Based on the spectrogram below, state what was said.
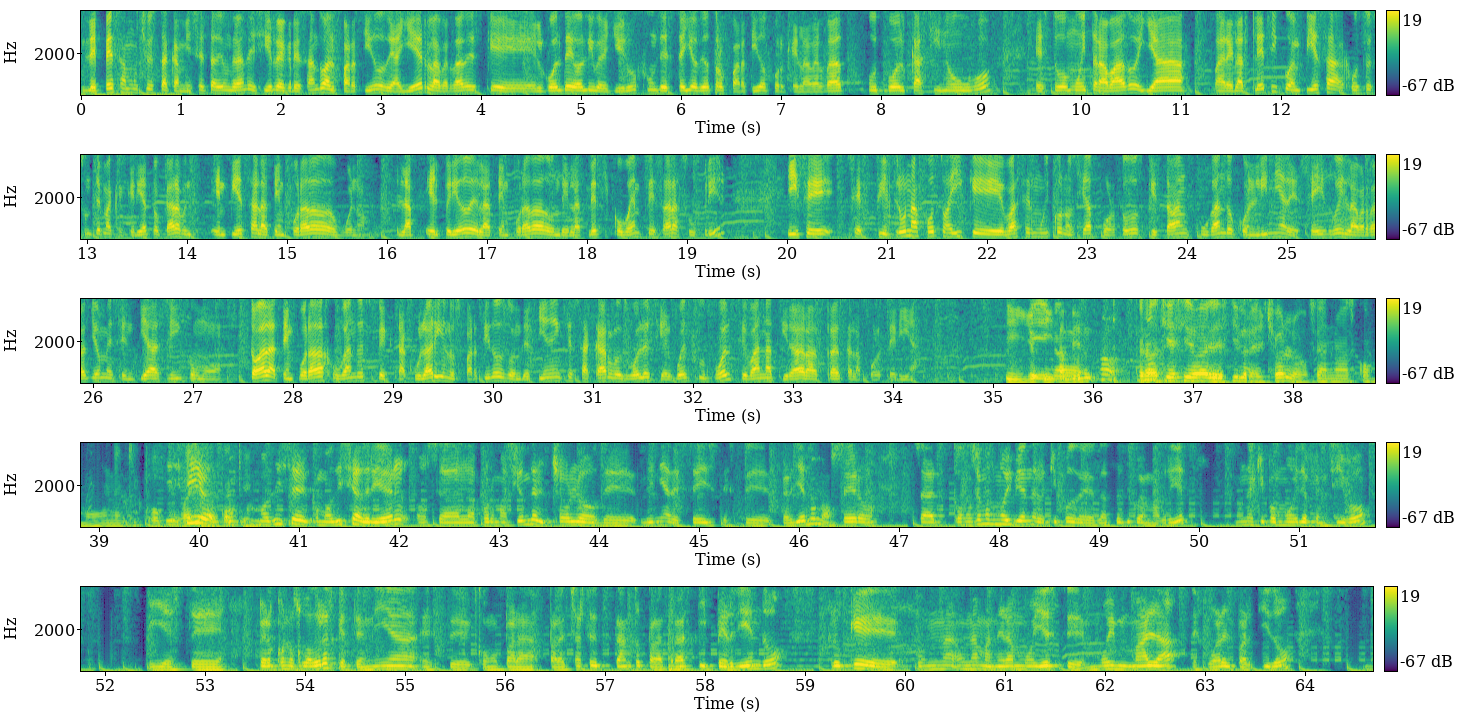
le pesa mucho esta camiseta de un grande. Y sí, regresando al partido de ayer, la verdad es que el gol de Oliver Giroud fue un destello de otro partido porque la verdad fútbol casi no hubo. Estuvo muy trabado y ya para el Atlético empieza, justo es un tema que quería tocar, empieza la temporada, bueno, el periodo de la temporada donde el Atlético va a empezar a sufrir y se, se, filtró una foto ahí que va a ser muy conocida por todos que estaban jugando con línea de 6, güey. La verdad yo me sentía así como toda la temporada jugando espectacular y en los partidos donde tienen que sacar los goles y el buen fútbol se van a tirar atrás a la portería. Y, yo, y no, también... no, Pero no. así ha sido el estilo del Cholo, o sea, no es como un equipo que Y sí, o- como dice, como dice Adriel, o sea, la formación del Cholo de línea de 6, este, perdiendo 1-0. O sea, conocemos muy bien el equipo de, de Atlético de Madrid, un equipo muy defensivo. Y este, pero con los jugadores que tenía, este, como para, para echarse tanto para atrás y perdiendo, creo que fue una, una manera muy, este, muy mala de jugar el partido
